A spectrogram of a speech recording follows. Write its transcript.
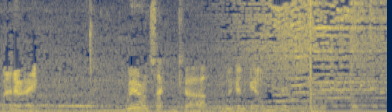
But anyway, we're on second car and we're going to get on with this.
